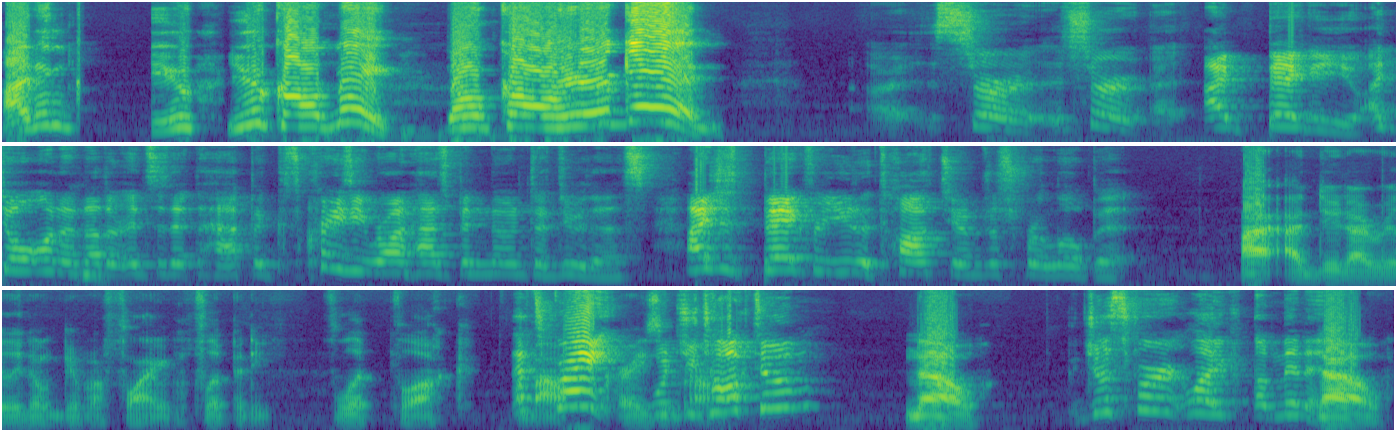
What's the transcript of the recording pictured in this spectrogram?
I didn't call you. You called me. Don't call here again. sir. Sir, I beg of you. I don't want another incident to happen because Crazy Rod has been known to do this. I just beg for you to talk to him just for a little bit. I, I dude, I really don't give a flying flippity flip fuck. That's great. Would you talk to him No, just for like a minute? no,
